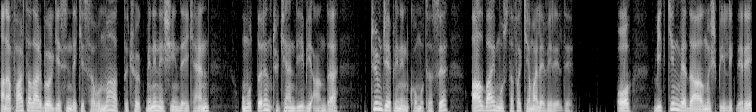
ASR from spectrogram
Anafartalar bölgesindeki savunma hattı çökmenin eşiğindeyken, umutların tükendiği bir anda tüm cephenin komutası Albay Mustafa Kemal'e verildi. O, bitkin ve dağılmış birlikleri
